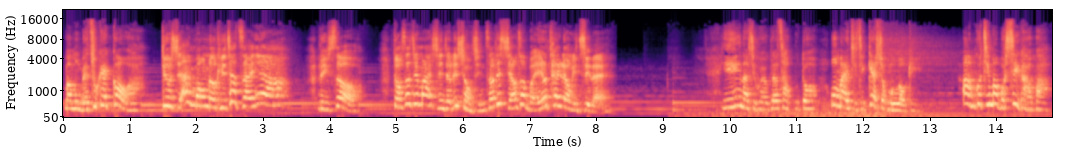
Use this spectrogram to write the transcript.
嘛问袂出结果啊！就是爱问落去才知影。李嫂，大嫂即摆的心情你上清楚，你是安怎袂会晓体谅伊一下？伊若是恢复了差不多，我嘛会一直继续问落去。啊，毋过即摆无适合吧？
